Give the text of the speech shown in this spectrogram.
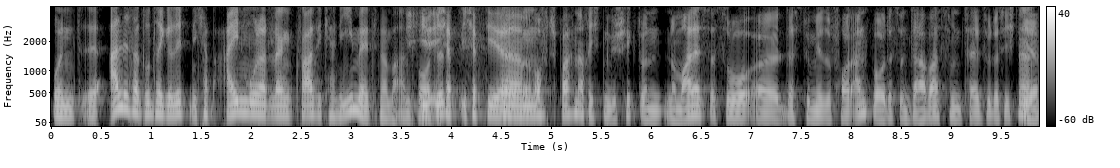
und äh, alles hat drunter gelitten. Ich habe einen Monat lang quasi keine E-Mails mehr beantwortet. Ich habe ich hab dir ähm, oft Sprachnachrichten geschickt und normal ist das so, äh, dass du mir sofort antwortest und da war es zum Teil so, dass ich dir ja.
